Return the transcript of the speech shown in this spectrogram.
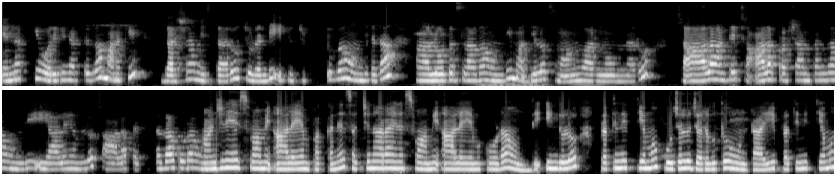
వెనక్కి ఒరిగినట్టుగా మనకి దర్శనం ఇస్తారు చూడండి ఇటు చుట్టుగా ఉంది కదా లోటస్ లాగా ఉంది. మధ్యలో స్వామివారిను ఉన్నారు. చాలా అంటే చాలా ప్రశాంతంగా ఉంది ఈ ఆలయంలో. చాలా పెద్దగా కూడా ఆంజనేయ స్వామి ఆలయం పక్కనే సత్యనారాయణ స్వామి ఆలయం కూడా ఉంది. ఇందులో ప్రతినిత్యము పూజలు జరుగుతూ ఉంటాయి. ప్రతినిత్యము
